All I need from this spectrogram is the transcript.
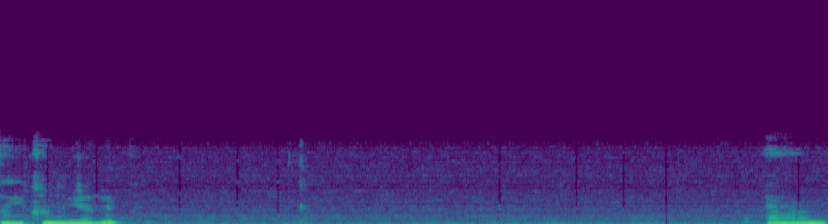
طيب خلنا نجرب um,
